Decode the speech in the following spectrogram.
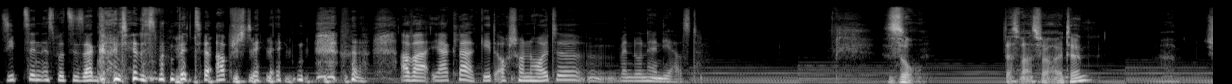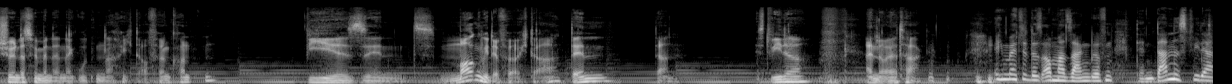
17 ist, wird sie sagen, könnt ihr das mal bitte abstellen. Aber ja klar, geht auch schon heute, wenn du ein Handy hast. So, das war's für heute. Schön, dass wir mit einer guten Nachricht aufhören konnten. Wir sind morgen wieder für euch da, denn dann ist wieder ein neuer Tag. Ich möchte das auch mal sagen dürfen, denn dann ist wieder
